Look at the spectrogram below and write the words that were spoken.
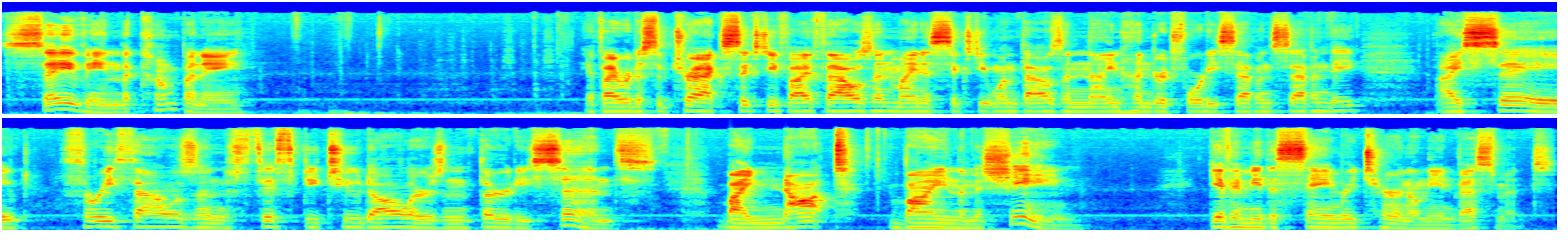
saving the company if I were to subtract 65,000 minus 61,947.70, I saved $3,052.30 by not buying the machine, giving me the same return on the investment.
